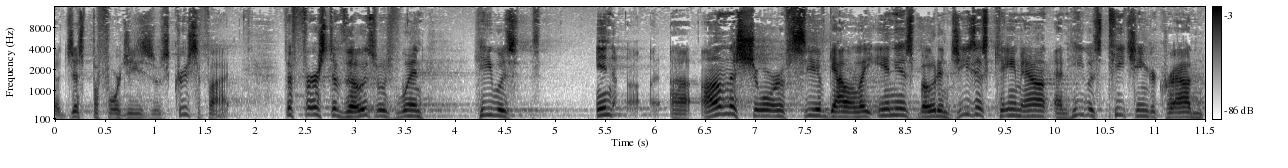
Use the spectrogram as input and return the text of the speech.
uh, just before Jesus was crucified. The first of those was when he was in, uh, on the shore of Sea of Galilee in his boat, and Jesus came out and he was teaching a crowd. And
